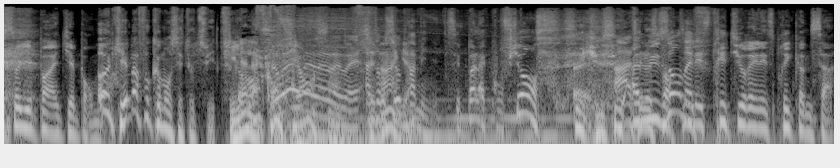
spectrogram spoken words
soyez pas inquiets pour moi. Ok, bah faut commencer tout de suite. Il a la confiance, ouais, ouais, Attention, dingue. 3 minutes. C'est pas la confiance, c'est que c'est Ah, c'est le amusant d'aller se triturer l'esprit comme ça.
